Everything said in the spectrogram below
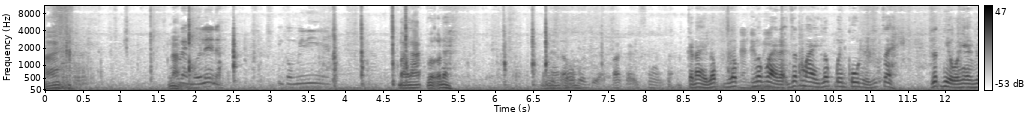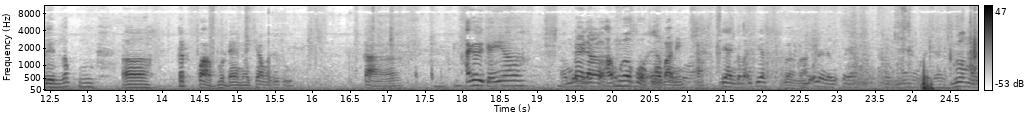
Đấy. Nào. Cái này mới lên à? Thì có mini này. ba lát vỡ này ba lát vỡ. cái này lốc lốc lốc này lại rất may lốc bên côn thì rất rẻ rất nhiều anh em lên lốc ờ, cất quả một đèn này treo vào cho chú cả anh ơi cái ờ, này là áo mưa của của bạn ấy. À, đèn của bạn kia. Vâng vâng. Này là của em gương này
